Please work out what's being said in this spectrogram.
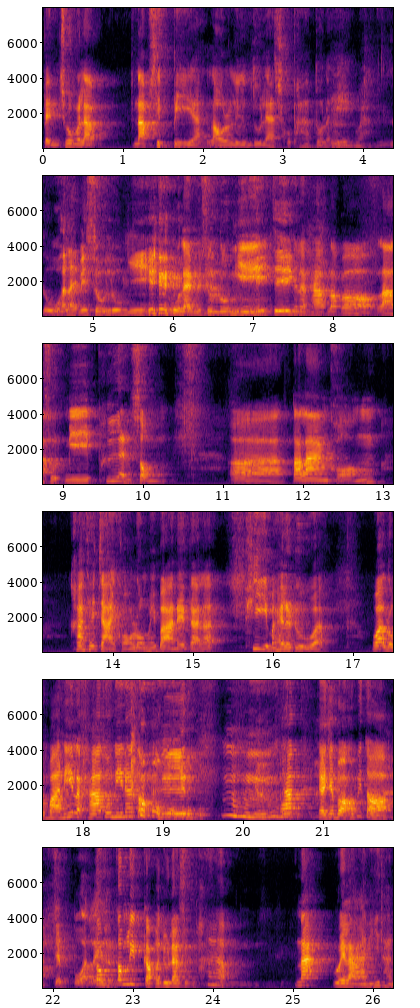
เป็นช่วงเวลานับสิบปีอะเราลืมดูแลสุขภาพตัวเราเองว่ะรู้อะไรไม่สู้รู้งี้ รู้อะไรไม่สู้รู้งี้จริงนี่นะครับ แล้วก็ล่าสุดมีเพื่อนส่งเอ่อตารางของค่าใช้จ่ายของโรงพยาบาลในแต่ละที่มาให้เราดูอะว่าโรงพยาบาลนี้ราคาเท่านี้นะต่อคืนอื้อหือครับอยากจะบอกเขาพี่ต่อเจ็บปวดเลยต้องต้องรีบกลับมาดูแลสุขภาพณเวลานี้ทัน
